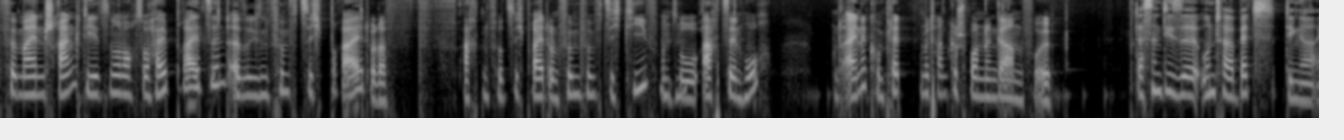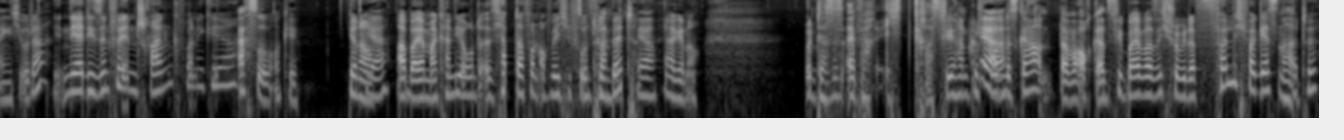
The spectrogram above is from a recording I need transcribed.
für meinen Schrank, die jetzt nur noch so halb breit sind, also die sind 50 breit oder 48 breit und 55 tief und Mhm. so 18 hoch. Und eine komplett mit handgesponnenen Garnen voll. Das sind diese Unterbett-Dinger eigentlich, oder? Ja, die sind für in den Schrank von Ikea. Ach so, okay. Genau. ja. Aber ja, man kann die auch unter, also ich habe davon auch welche für So flach, Bett. Ja. Ja, genau. Und das ist einfach echt krass viel handgesponnenes Garn. Da war auch ganz viel bei, was ich schon wieder völlig vergessen hatte.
